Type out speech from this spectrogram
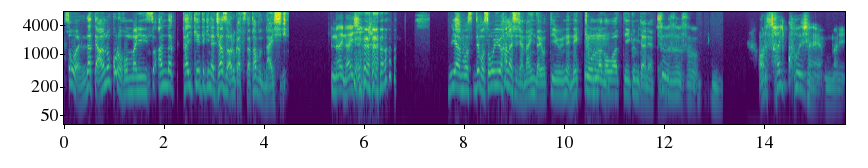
そうやね。だってあの頃ほんまにそあんな体系的なジャズあるかって言ったら多分ないし。ない、ないし。いやもう、でもそういう話じゃないんだよっていうね、熱狂の中終わっていくみたいなやつ、そうそうそう。うんあれ最高でしたね、ほんまに。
